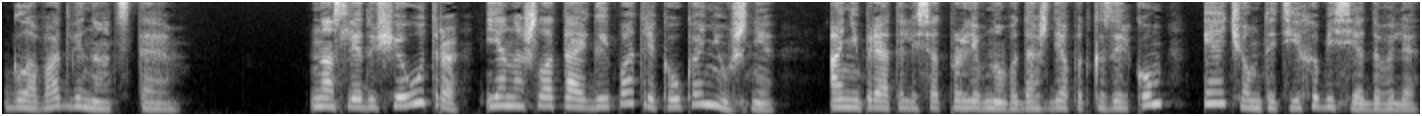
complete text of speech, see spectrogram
Глава 12 На следующее утро я нашла Тайга и Патрика у конюшни. Они прятались от проливного дождя под козырьком и о чем то тихо беседовали.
